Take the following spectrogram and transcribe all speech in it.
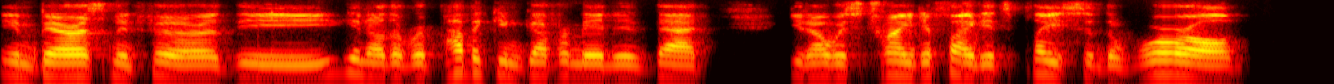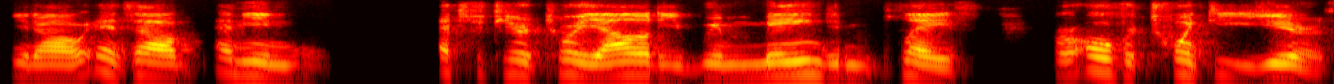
embarrassment for the, you know, the Republican government in that you know, was trying to find its place in the world, you know, and so, I mean, extraterritoriality remained in place for over 20 years.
